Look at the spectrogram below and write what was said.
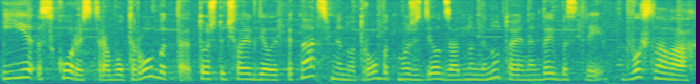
И скорость работы робота, то, что человек делает 15 минут, робот может сделать за одну минуту, а иногда и быстрее. В двух словах,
